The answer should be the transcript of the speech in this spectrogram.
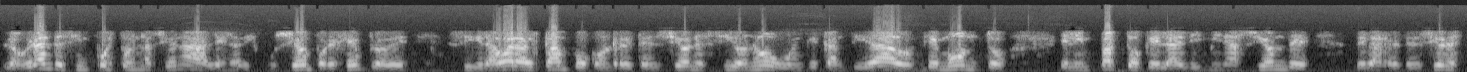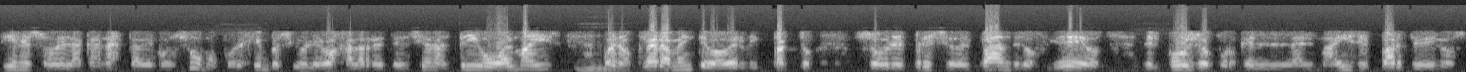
los grandes impuestos nacionales, la discusión, por ejemplo, de si grabar al campo con retenciones sí o no, o en qué cantidad, o en qué monto, el impacto que la eliminación de, las retenciones tiene sobre la canasta de consumo. Por ejemplo, si uno le baja la retención al trigo o al maíz, mm. bueno, claramente va a haber un impacto sobre el precio del pan, de los fideos, del pollo, porque el, maíz es parte de los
